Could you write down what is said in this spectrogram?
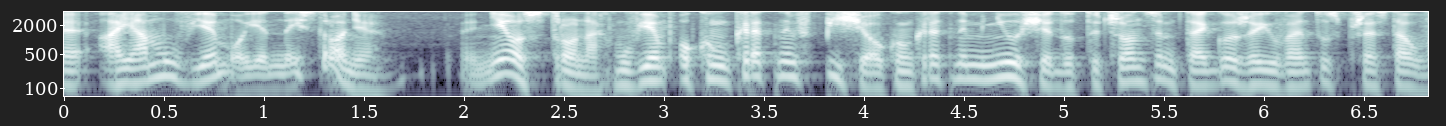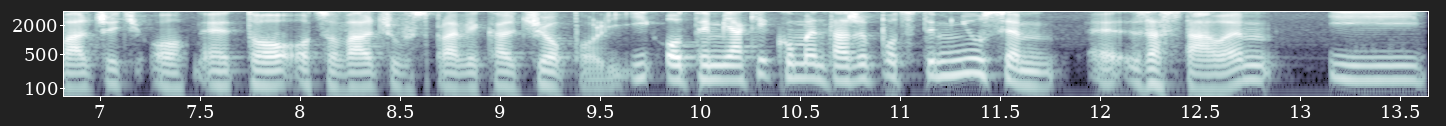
e, a ja mówiłem o jednej stronie. Nie o stronach, mówiłem o konkretnym wpisie, o konkretnym newsie dotyczącym tego, że Juventus przestał walczyć o e, to, o co walczył w sprawie Calciopoli i o tym, jakie komentarze pod tym newsem e, zastałem i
